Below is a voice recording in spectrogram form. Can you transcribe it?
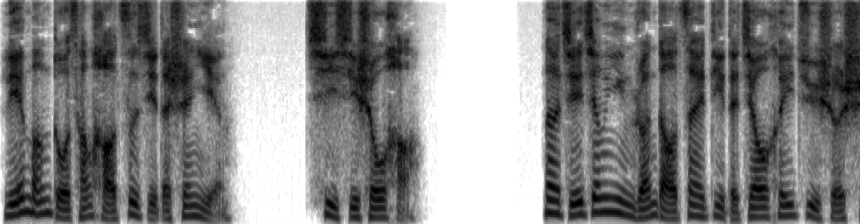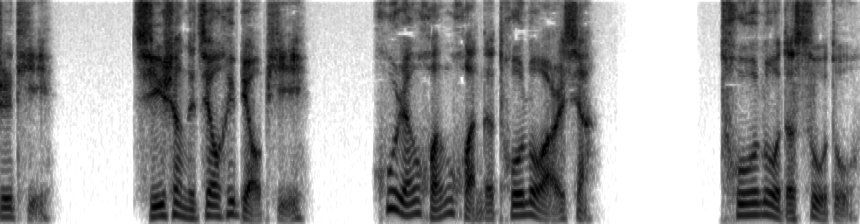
连忙躲藏好自己的身影，气息收好。那截僵硬软倒在地的焦黑巨蛇尸体，其上的焦黑表皮忽然缓缓的脱落而下，脱落的速度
